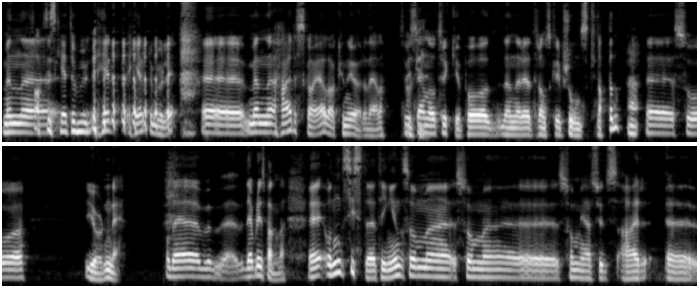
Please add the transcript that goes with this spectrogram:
men eh, Faktisk helt umulig. helt, helt umulig. Eh, Men her skal jeg da kunne gjøre det, da. Så hvis jeg nå trykker på den transkripsjonsknappen, Ja. eh, så gjør den det. Og det, det blir spennende. Eh, og den siste tingen som, eh, som, eh, som jeg syns er eh,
